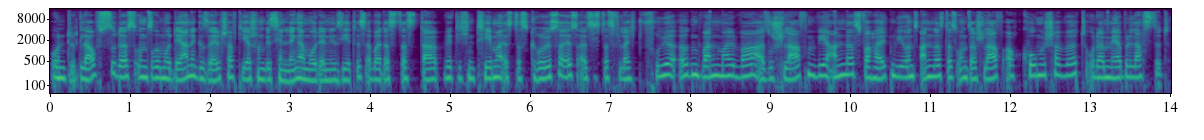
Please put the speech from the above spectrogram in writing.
Und glaubst du, dass unsere moderne Gesellschaft, die ja schon ein bisschen länger modernisiert ist, aber dass das da wirklich ein Thema ist, das größer ist, als es das vielleicht früher irgendwann mal war? Also schlafen wir anders, verhalten wir uns anders, dass unser Schlaf auch komischer wird oder mehr belastet?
